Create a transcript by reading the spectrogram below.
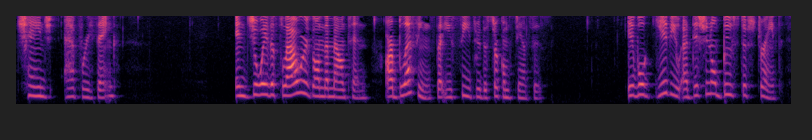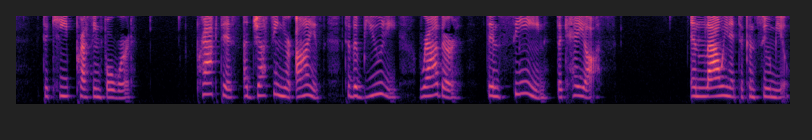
change everything. Enjoy the flowers on the mountain, are blessings that you see through the circumstances. It will give you additional boost of strength to keep pressing forward. Practice adjusting your eyes to the beauty rather than seeing the chaos and allowing it to consume you.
